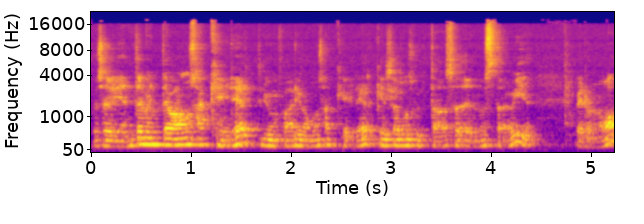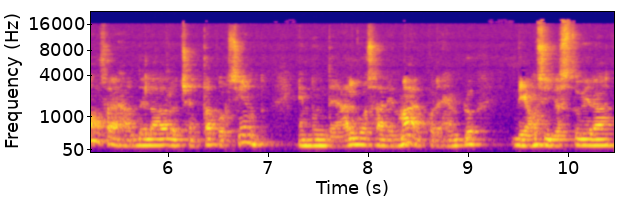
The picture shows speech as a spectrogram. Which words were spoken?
pues evidentemente vamos a querer triunfar y vamos a querer que ese resultado se dé en nuestra vida. Pero no vamos a dejar de lado el 80%, en donde algo sale mal. Por ejemplo, digamos, si yo estuviera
